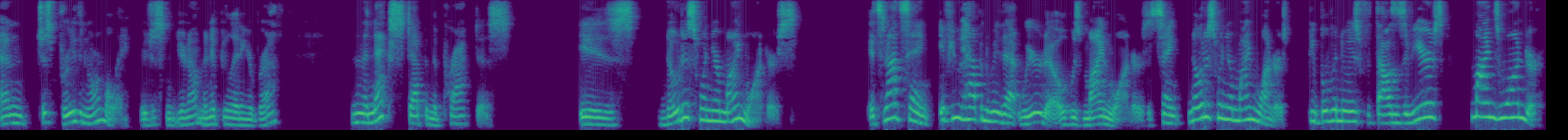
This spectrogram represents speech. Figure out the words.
and just breathe normally. You're just, you're not manipulating your breath. And the next step in the practice is notice when your mind wanders. It's not saying if you happen to be that weirdo whose mind wanders, it's saying notice when your mind wanders. People have been doing this for thousands of years, minds wander.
